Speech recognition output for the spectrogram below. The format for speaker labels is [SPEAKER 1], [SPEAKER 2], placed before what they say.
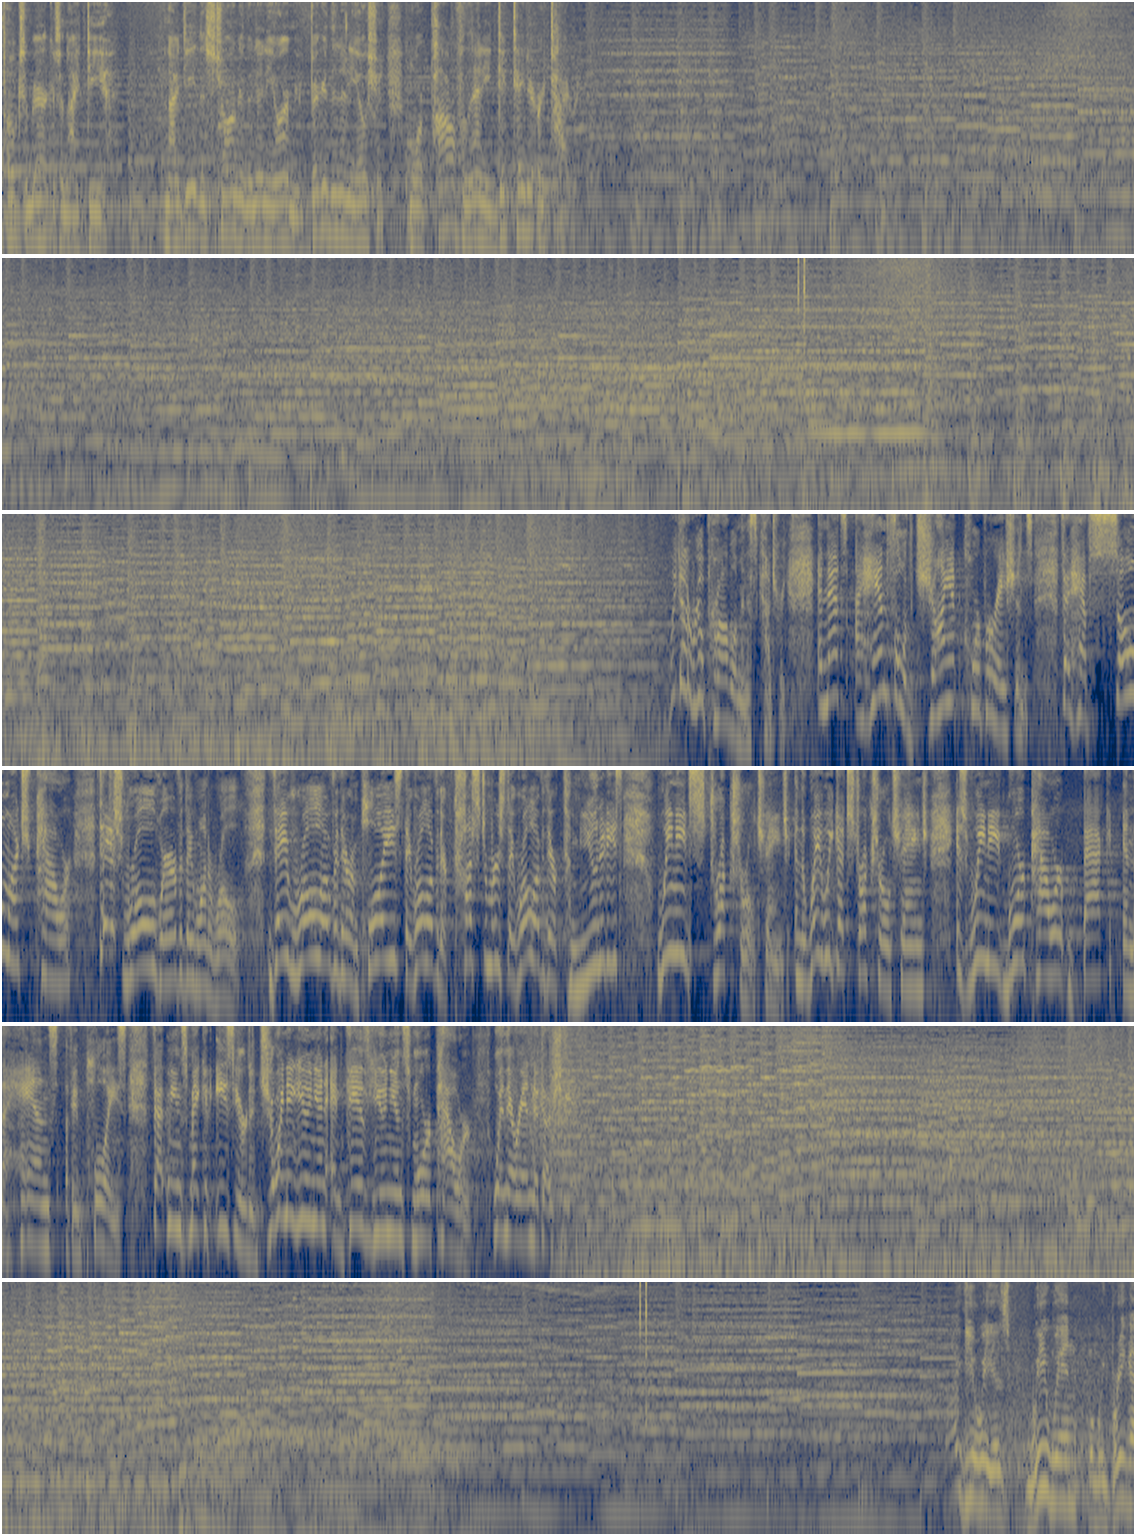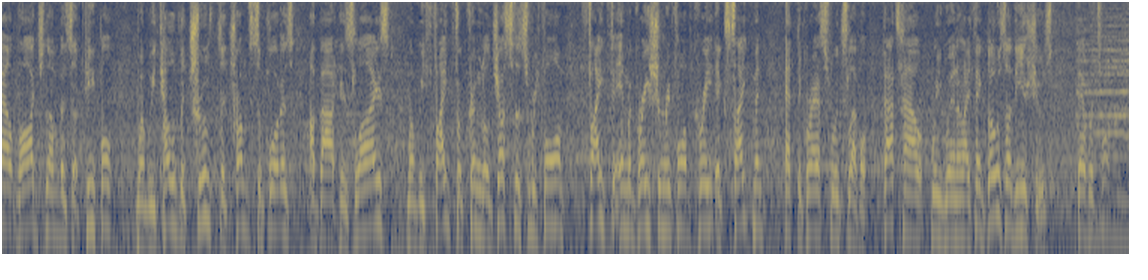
[SPEAKER 1] Folks, America's an idea. An idea that's stronger than any army, bigger than any ocean, more powerful than any dictator or tyrant.
[SPEAKER 2] Real problem in this country, and that's a handful of giant corporations that have so much power, they just roll wherever they want to roll. They roll over their employees, they roll over their customers, they roll over their communities. We need structural change, and the way we get structural change is we need more power back in the hands of employees. That means make it easier to join a union and give unions more power when they're in negotiations.
[SPEAKER 3] My view is we win when we bring out large numbers of people, when we tell the truth to Trump supporters about his lies, when we fight for criminal justice reform, fight for immigration reform, create excitement at the grassroots level. That's how we win. And I think those are the issues that we're talking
